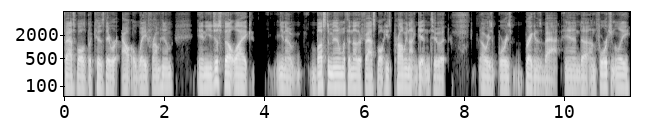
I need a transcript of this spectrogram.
fastballs because they were out away from him. And you just felt like, you know, bust him in with another fastball. He's probably not getting to it or he's, or he's breaking his bat. And uh, unfortunately,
